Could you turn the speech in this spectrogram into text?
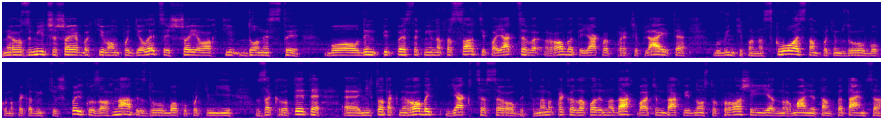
Не розуміючи, що я би хотів вам поділитися і що я вам хотів донести. Бо один підписник мені написав, типа, як це ви робите, як ви причіпляєте, бо він, типа, насквозь, там потім з другого боку, наприклад, він хотів шпильку загнати, з другого боку потім її закрутити. Е, ніхто так не робить, як це все робиться. Ми, наприклад, заходимо на дах, бачимо, дах відносно хороший, є нормальний, там питаємося,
